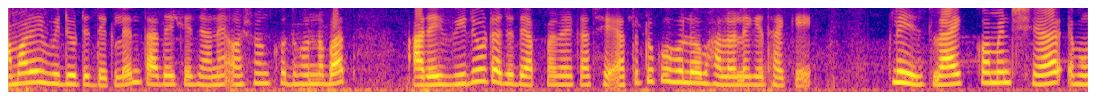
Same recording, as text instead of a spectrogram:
আমার এই ভিডিওটি দেখলেন, তাদেরকে জানে অসংখ্য ধন্যবাদ। আর এই ভিডিওটা যদি আপনাদের কাছে এতটুকু হলেও ভালো লেগে থাকে প্লিজ লাইক কমেন্ট শেয়ার এবং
